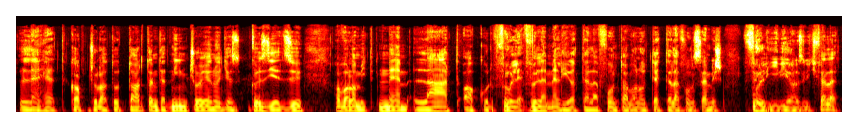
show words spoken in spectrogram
lehet kapcsolatot tartani. Tehát nincs olyan, hogy az közjegyző, ha valamit nem lát, akkor föl, fölemeli a telefont, ha van ott egy telefonszám, és fölhívja az ügyfelet?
